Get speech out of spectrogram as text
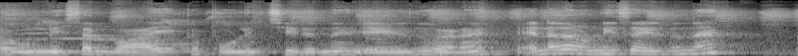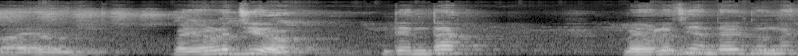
ഉണ്ണീസൻ വായൊക്കെ പൊളിച്ചിരുന്ന് എഴുതുവാണ്. എന്നതാ ഉണ്ണീസ എഴുതുന്നത് ബയോളജി ബയോളജിയോ ഇതെന്താ? ബയോളജി എന്താ എഴുതുന്നത്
